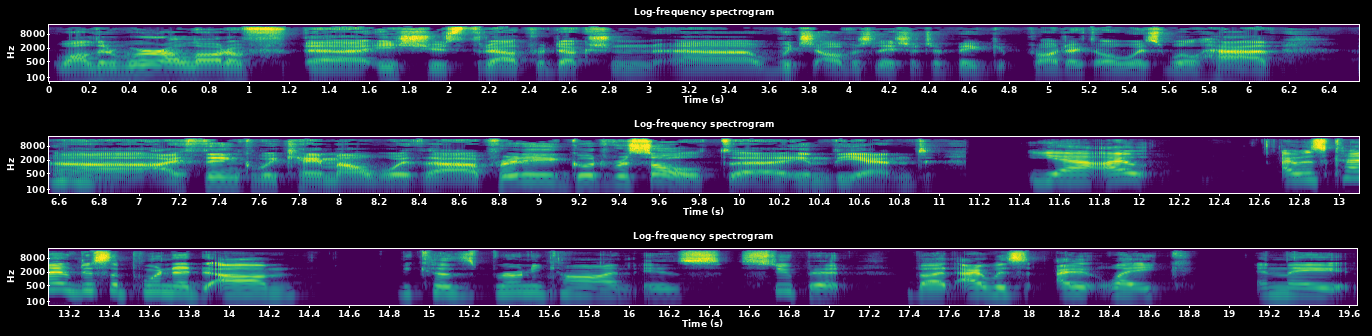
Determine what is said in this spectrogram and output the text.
while there were a lot of uh, issues throughout production, uh, which obviously such a big project always will have, mm. uh, I think we came out with a pretty good result uh, in the end. Yeah, I I was kind of disappointed um, because BronyCon is stupid, but I was I like and they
